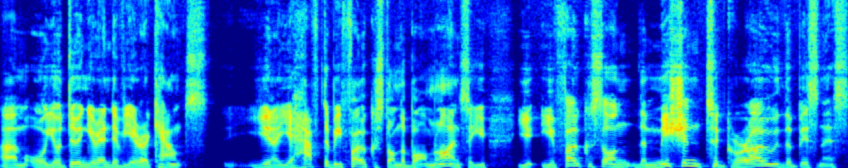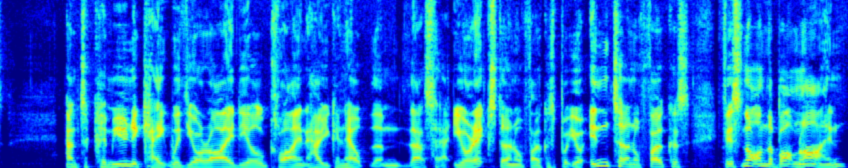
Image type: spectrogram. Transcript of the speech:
um, or you're doing your end of year accounts, you know you have to be focused on the bottom line. So you you you focus on the mission to grow the business and to communicate with your ideal client how you can help them. That's your external focus. But your internal focus, if it's not on the bottom line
